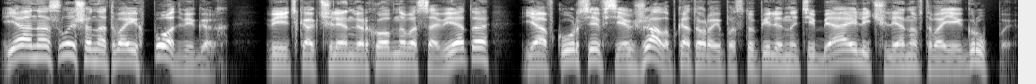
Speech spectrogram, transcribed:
я наслышан о твоих подвигах, ведь как член Верховного Совета я в курсе всех жалоб, которые поступили на тебя или членов твоей группы.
